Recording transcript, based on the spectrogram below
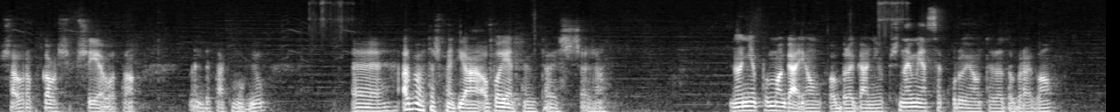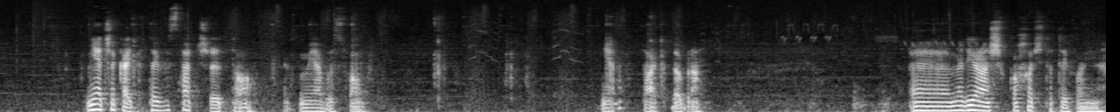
już Europkowo się przyjęło, to będę tak mówił. E, albo też Mediolan, obojętne mi to jest szczerze. No nie pomagają w obleganiu, przynajmniej asekurują tyle dobrego. Nie, czekaj, tutaj wystarczy to, jakbym ja wysłał. Nie, tak, dobra. E, Mediolan, szybko chodź do tej wojny.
